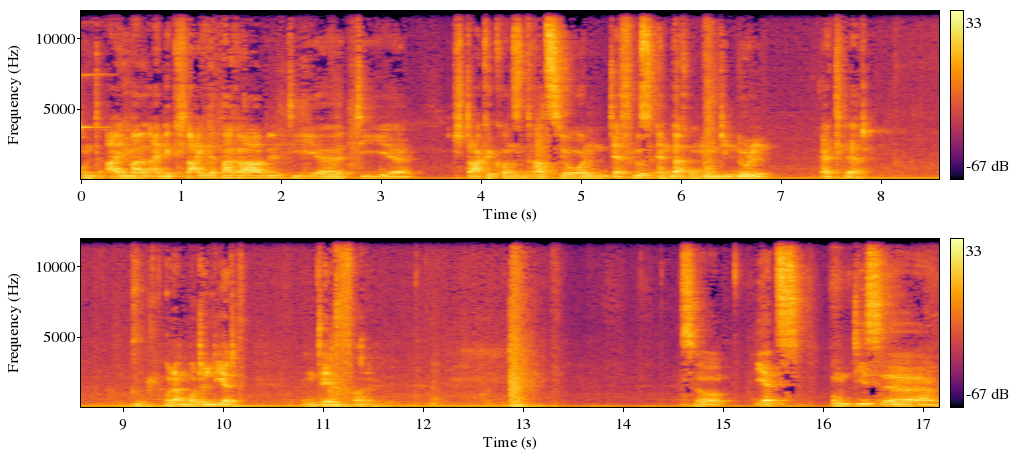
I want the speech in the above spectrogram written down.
Und einmal eine kleine Parabel, die äh, die starke Konzentration der Flussänderung um die Null erklärt. Oder modelliert in dem Fall. So, jetzt um diese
